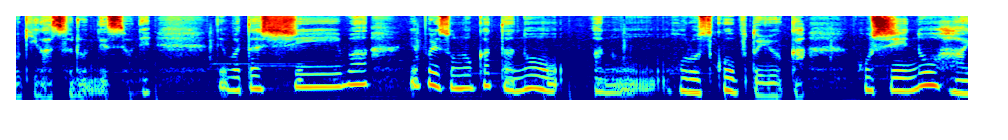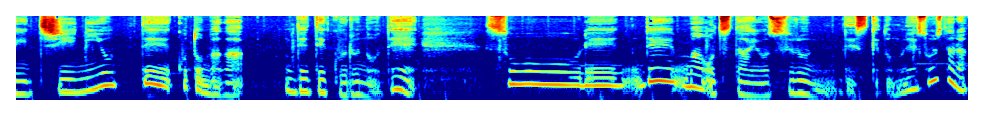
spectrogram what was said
う気がするんですよね。で私はやっぱりその方のあのホロスコープというか星の配置によって言葉が出てくるのでそれでまあお伝えをするんですけどもねそうしたら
